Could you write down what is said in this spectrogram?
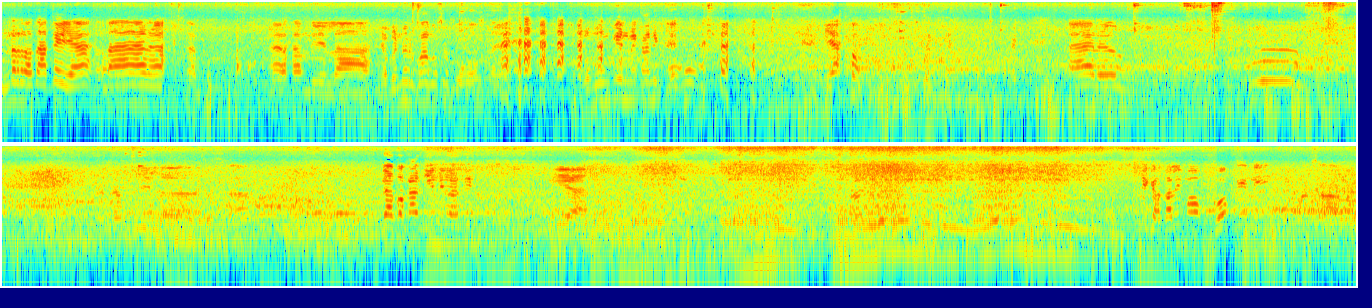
Bener otaknya ya. Lah, Alhamdulillah. ya bener pak masa bohong saya nggak mungkin mekanik bohong Ya. Aduh. Alhamdulillah. nggak bakal gini lagi Iya. Tiga kali mogok ini. Masalah.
